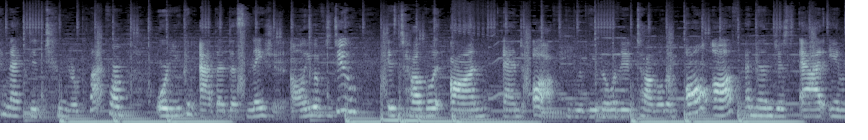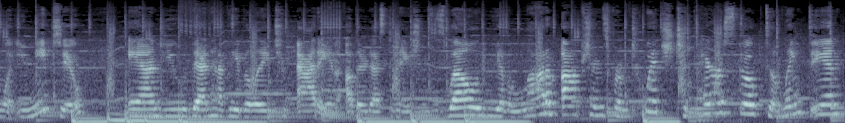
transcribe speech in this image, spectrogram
connected to your platform, or you can add that destination. All you have to do is toggle it on and off. You have the ability to toggle them all off and then just add in what you need to and you then have the ability to add in other destinations as well. You have a lot of options from Twitch to Periscope to LinkedIn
